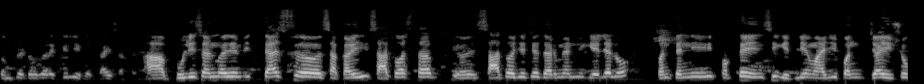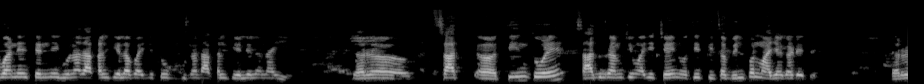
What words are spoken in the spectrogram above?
कंप्लेंट वगैरे केली का? काय सांगा हा पोलिसांमध्ये मी त्याच सकाळी सात वाजता सात वाजेच्या दरम्यान मी गेलेलो. पण त्यांनी फक्त एनसी घेतली आहे माझी. पण ज्या हिशोबाने त्यांनी गुन्हा दाखल केला पाहिजे तो गुन्हा दाखल केलेला नाही तर सात तीन तोळे सात ग्रामची माझी चैन होती. तिचं बिल पण माझ्याकडेच आहे. तर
